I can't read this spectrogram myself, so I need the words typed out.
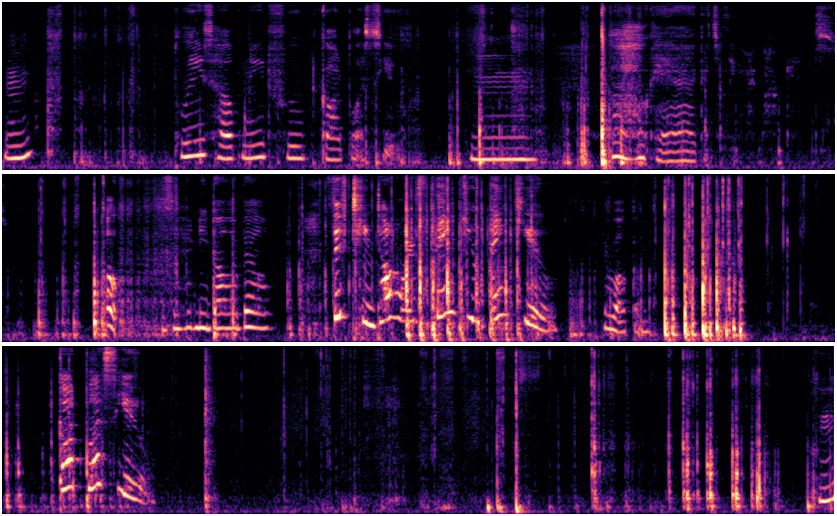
Hmm? Please help. Need food. God bless you. Hmm. Oh, okay, I got something in my pockets. Oh, it's a $50 bill. $15? Thank you, thank you. You're welcome. God bless you. Hmm?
